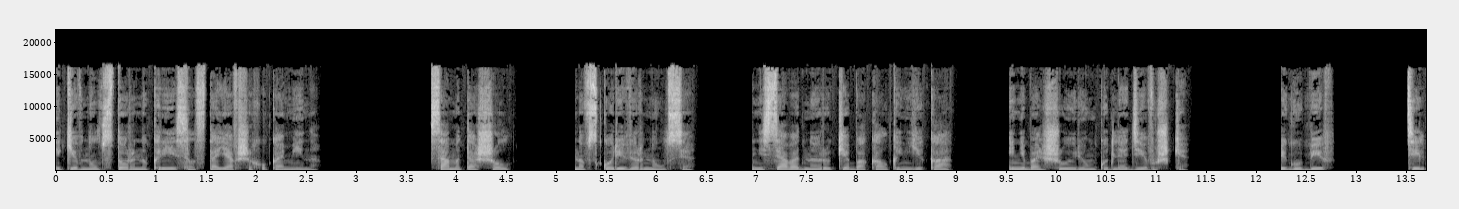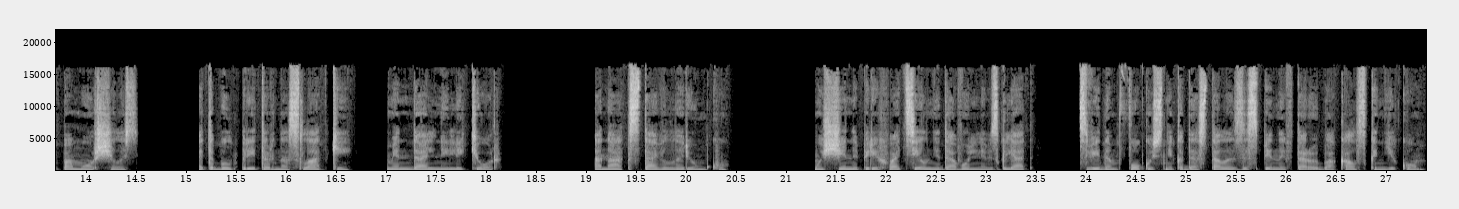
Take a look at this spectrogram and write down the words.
и кивнул в сторону кресел, стоявших у камина. Сам отошел, но вскоре вернулся, неся в одной руке бокал коньяка, и небольшую рюмку для девушки. Пригубив, Тиль поморщилась. Это был приторно-сладкий миндальный ликер. Она отставила рюмку. Мужчина перехватил недовольный взгляд, с видом фокусника достал из-за спины второй бокал с коньяком.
